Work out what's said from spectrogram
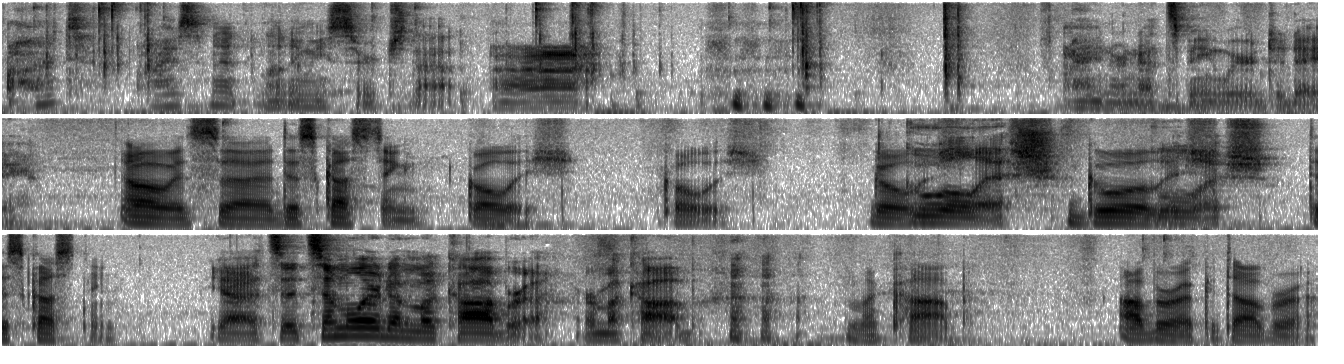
What? Why isn't it letting me search that? Ah. My internet's being weird today. Oh, it's uh, disgusting, ghoulish, ghoulish, ghoulish, Ghoulish. ghoulish, Ghoulish. disgusting, Yeah, it's it's similar to macabre or macabre. macabre, abracadabra,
